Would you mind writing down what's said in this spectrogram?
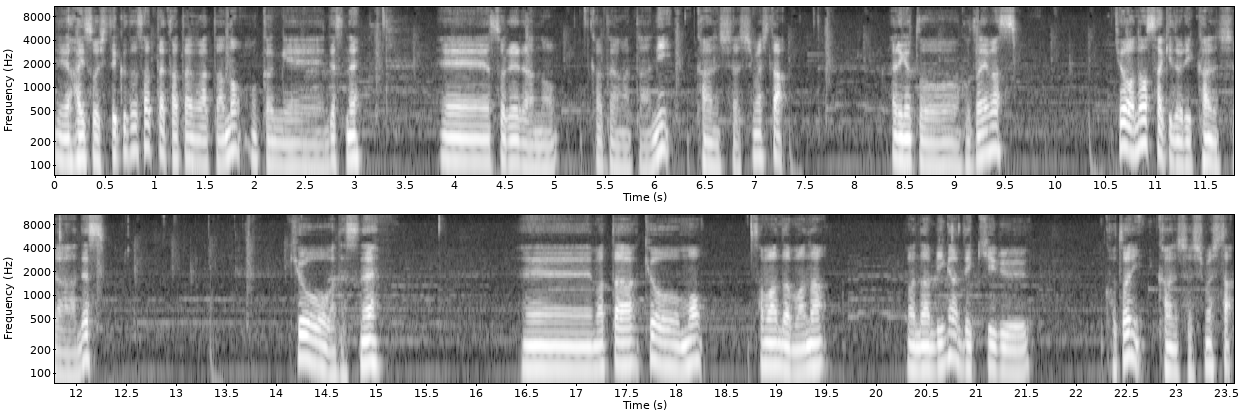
え配送してくださった方々のおかげですね、えそれらの方々に感謝しました。ありがとうございます。今日の先取り感謝です。今日はですね、えー、また今日も様々な学びができることに感謝しました。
